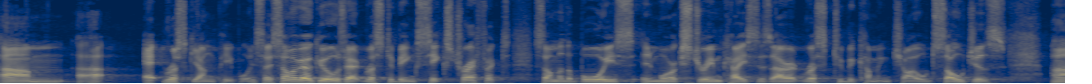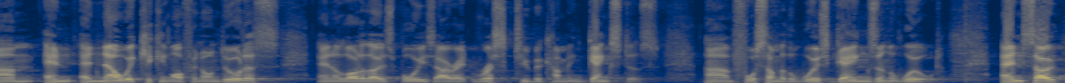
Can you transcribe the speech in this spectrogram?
um, uh, at risk young people. And so some of our girls are at risk to being sex trafficked. Some of the boys, in more extreme cases, are at risk to becoming child soldiers. Um, and, and now we're kicking off in Honduras, and a lot of those boys are at risk to becoming gangsters um, for some of the worst gangs in the world. And so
